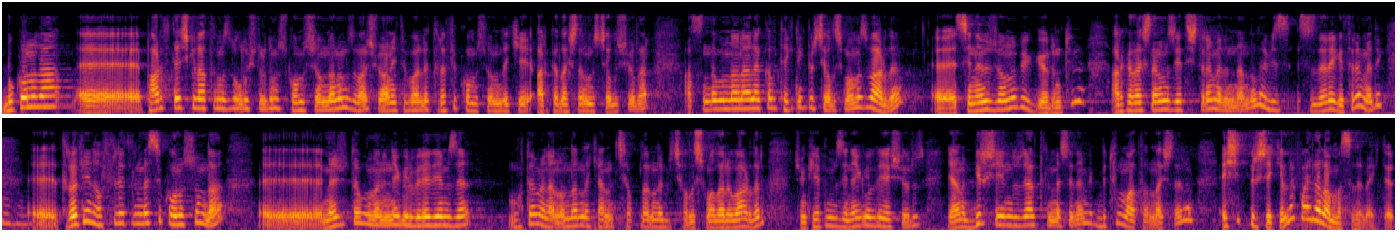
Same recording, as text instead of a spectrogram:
Bu konuda e, parti teşkilatımızda oluşturduğumuz komisyonlarımız var. Şu an itibariyle trafik komisyonundaki arkadaşlarımız çalışıyorlar. Aslında bundan alakalı teknik bir çalışmamız vardı. E, sinevizyonlu bir görüntü. Arkadaşlarımız yetiştiremediğinden dolayı biz sizlere getiremedik. E, trafiğin hafifletilmesi konusunda e, mevcutta bulunan İnegöl Belediye'mize Muhtemelen onların da kendi çaplarında bir çalışmaları vardır. Çünkü hepimiz İnegöl'de yaşıyoruz. Yani bir şeyin düzeltilmesi demek bütün vatandaşların eşit bir şekilde faydalanması demektir.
